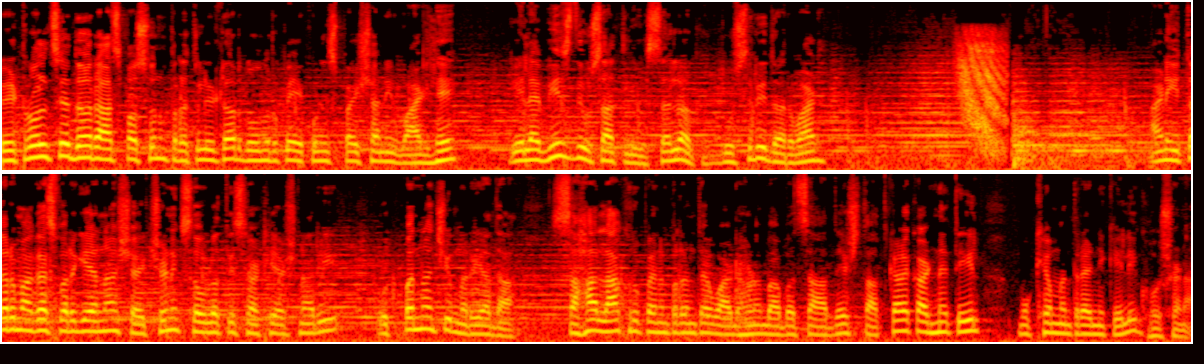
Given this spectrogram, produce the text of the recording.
पेट्रोलचे दर आजपासून प्रतिलिटर दोन रुपये एकोणीस पैशांनी वाढले. गेल्या वीस दिवसातली सलग दुसरी दरवाढ. आणि इतर मागासवर्गीयांना शैक्षणिक सवलतीसाठी असणारी उत्पन्नाची मर्यादा सहा लाख रुपयांपर्यंत वाढवण्याबाबतचा आदेश तात्काळ काढण्यात येईल मुख्यमंत्र्यांनी केली घोषणा.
